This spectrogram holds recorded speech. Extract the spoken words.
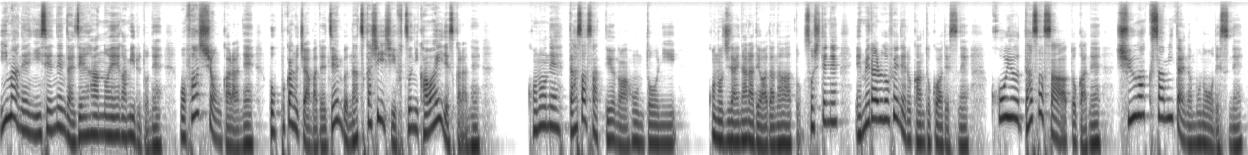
今ね、2000年代前半の映画見るとね、もうファッションからね、ポップカルチャーまで全部懐かしいし、普通に可愛いですからね。このね、ダサさっていうのは本当にこの時代ならではだなと。そしてね、エメラルド・フェネル監督はですね、こういうダサさとかね、醜悪さみたいなものをですね、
